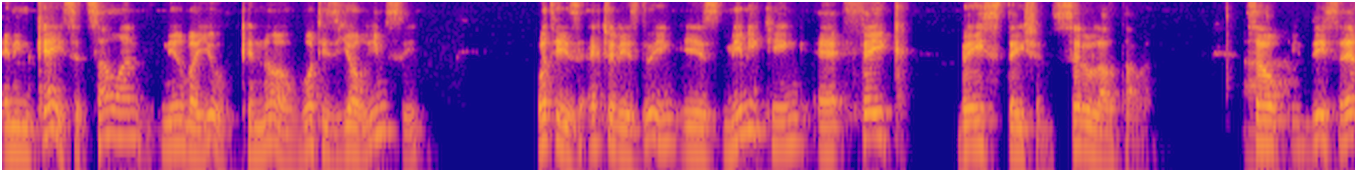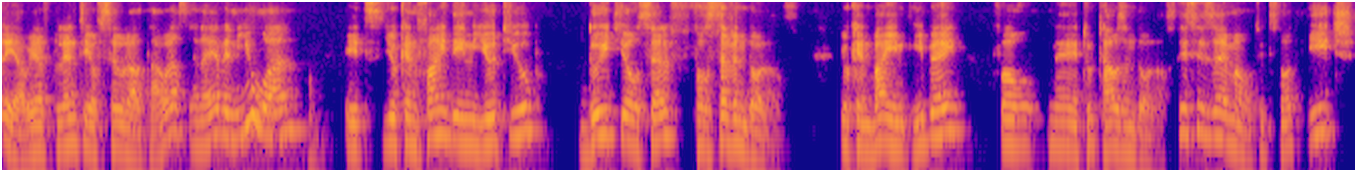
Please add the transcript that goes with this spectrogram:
and in case that someone nearby you can know what is your IMSI, what he is actually is doing is mimicking a fake base station, cellular tower. So in this area, we have plenty of cellular towers, and I have a new one. It's you can find in YouTube. Do it yourself for seven dollars. You can buy in eBay for uh, two thousand dollars. This is the amount. It's not each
